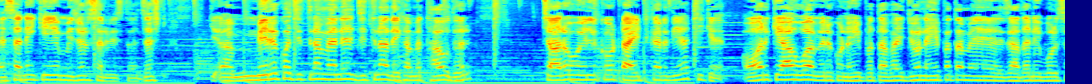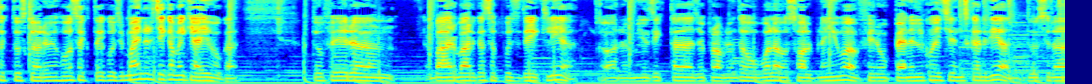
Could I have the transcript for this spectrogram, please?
ऐसा नहीं कि ये मेजर सर्विस था। जस्ट मेरे को जितना मैंने, जितना देखा, मैं था उधर, चारों व्हील को टाइट कर दिया, ठीक है। और क्या हुआ, मेरे को नहीं पता भाई। जो नहीं पता, मैं ज़्यादा नहीं बोल सकता उसके बारे में। हो सकता है कुछ माइनर चेकअप में क्या ही होगा। तो फिर बार बार का सब कुछ देख लिया और म्यूज़िक का जो प्रॉब्लम था वो बोला वो सॉल्व नहीं हुआ। फिर वो पैनल को ही चेंज कर दिया। दूसरा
